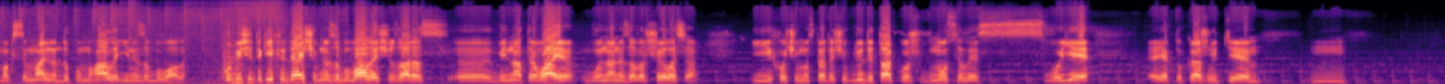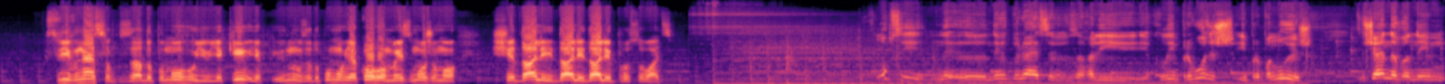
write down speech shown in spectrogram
максимально допомагали і не забували. Побільше таких людей, щоб не забували, що зараз е, війна триває, вона не завершилася. І хочемо сказати, щоб люди також вносили своє, е, як то кажуть, е, свій внесок, за допомогою яки, як, ну, за допомогою якого ми зможемо ще далі і далі далі просуватися. Хлопці не, не відмовляються взагалі, коли їм привозиш і пропонуєш. Звичайно, вони,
